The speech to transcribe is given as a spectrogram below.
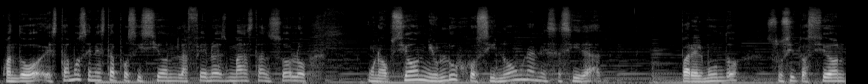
Cuando estamos en esta posición, la fe no es más tan solo una opción ni un lujo, sino una necesidad. Para el mundo, su situación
